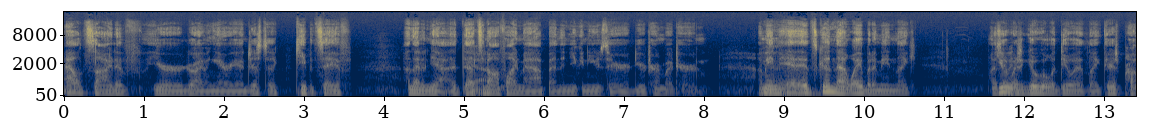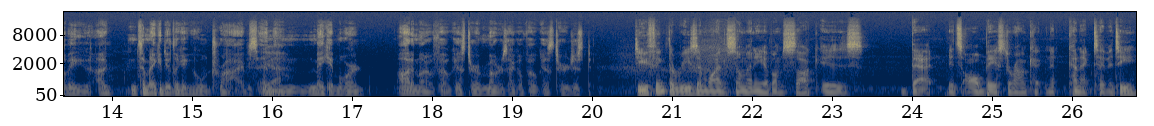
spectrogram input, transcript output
outside of your driving area just to keep it safe. And then yeah, that's an offline map, and then you can use their your turn by turn. I mean, it, it's good in that way, but I mean, like, I You would- wish Google would do it. Like, there's probably a, somebody could do like a Google Drives and Yeah. then make it more automotive focused or motorcycle focused or just Do you think the reason why so many of them suck is that it's all based around connectivity?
